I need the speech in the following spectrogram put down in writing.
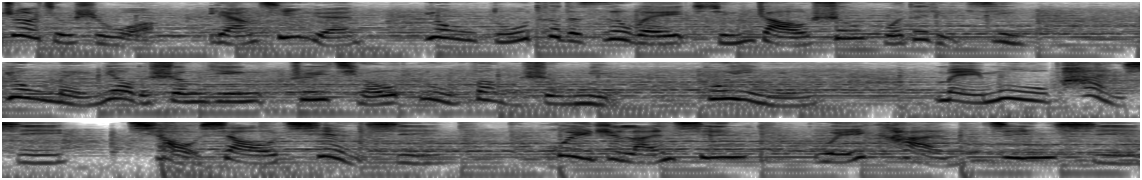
这就是我梁心源。用独特的思维寻找生活的理性，用美妙的声音追求怒放的生命。 郭一宁，美目盼兮，巧笑倩兮，蕙质兰心，唯看今夕。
